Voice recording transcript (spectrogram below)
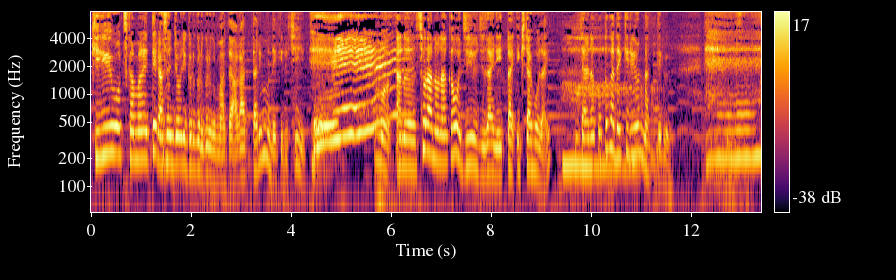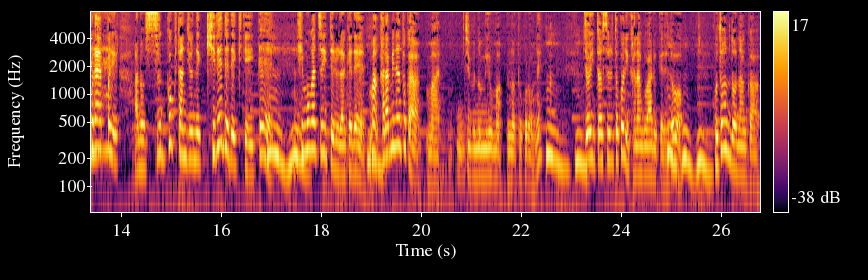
気流を捕まえて螺旋状にぐるぐるぐるぐる回って上がったりもできるし。へえ。もうあの空の中を自由自在に行った行きたい放題みたいなことができるようになってる。これはやっぱりあのすっごく単純で切れでできていて、うんうん紐がついてるだけで、まあカラビナとか、まあ、自分の身を、ま、のところをね、うんうん。ジョイントするところに金具はあるけれど、うんうんほとんどなんか、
